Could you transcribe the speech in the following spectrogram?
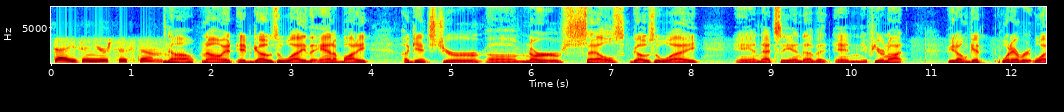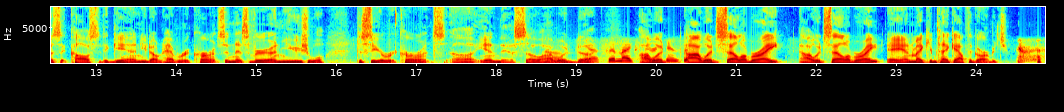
stays in your system. No, no, it it goes away. The antibody against your um, nerve cells goes away, and that's the end of it. And if you're not if you don't get whatever it was that caused it again, you don't have a recurrence, and it's very unusual to see a recurrence uh, in this. So I Oh, would, uh, yes, that makes I would, sense. I would celebrate. I would celebrate and make him take out the garbage.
